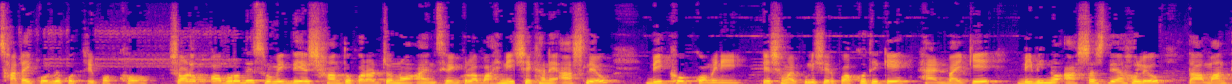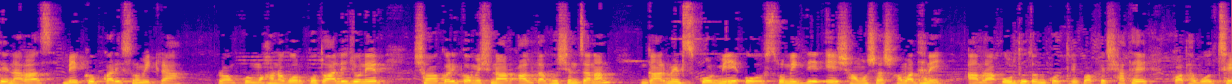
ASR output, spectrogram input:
ছাটাই করবে কর্তৃপক্ষ। সড়ক অবরোধে শ্রমিকদের শান্ত করার জন্য আইন শৃঙ্খলা বাহিনী সেখানে আসলেও বিক্ষোভ কমেনি। এ সময় পুলিশের পক্ষ থেকে হ্যান্ডবাইকে বিভিন্ন আশ্বাস দেওয়া হলেও তা মানতে নারাজ বিক্ষোভকারী শ্রমিকরা। রংপুর মহানগর কোতোয়ালি জোনের সহকারী কমিশনার আলতাফ হোসেন জানান, গার্মেন্টস কর্মী ও শ্রমিকদের এই সমস্যার সমাধানে আমরা ঊর্ধ্বতন কর্তৃপক্ষের সাথে কথা বলছি।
